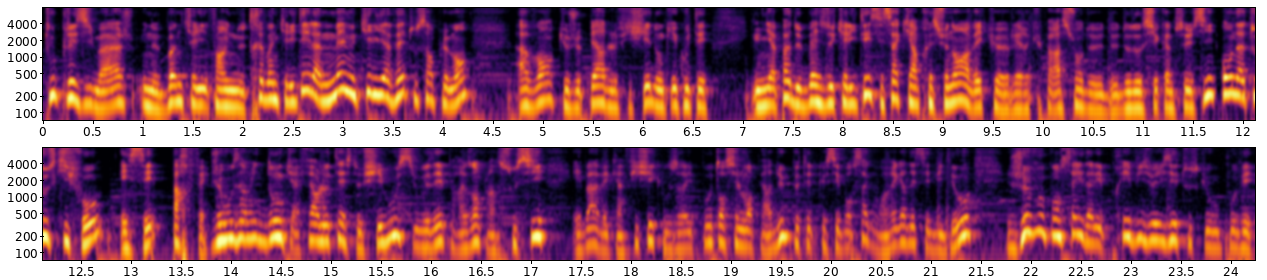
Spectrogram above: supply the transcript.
toutes les images, une bonne qualité, enfin une très bonne qualité, la même qu'il y avait tout simplement avant que je perde le fichier. Donc écoutez, il n'y a pas de baisse de qualité, c'est ça qui est impressionnant avec euh, les récupérations de, dossiers comme celui-ci. On a tout ce qu'il faut et c'est parfait. Je vous invite donc à faire le test chez vous si vous avez par exemple un souci et eh ben, avec un fichier que vous avez potentiellement perdu, peut-être que c'est pour ça que vous regardez cette vidéo. Je vous conseille d'aller prévisualiser tout ce que vous pouvez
